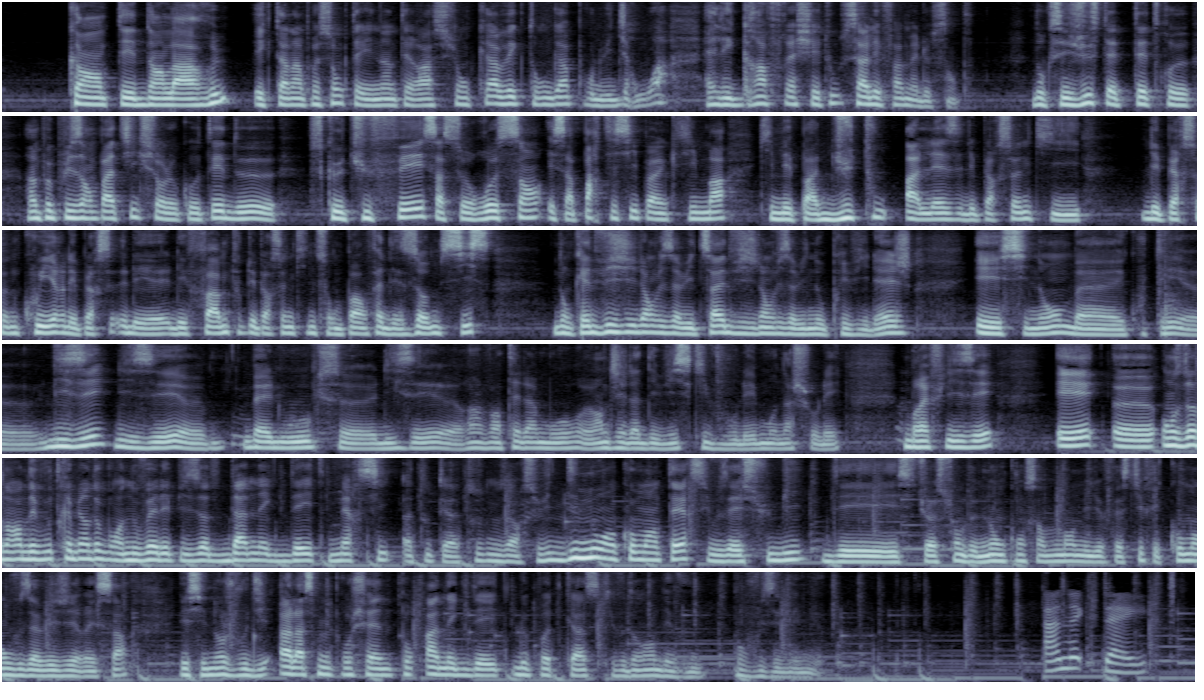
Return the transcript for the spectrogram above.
quand tu es dans la rue et que tu as l'impression que tu as une interaction qu'avec ton gars pour lui dire Waouh, elle est grave fraîche et tout. Ça, les femmes, elles le sentent. Donc c'est juste être peut-être un peu plus empathique sur le côté de ce que tu fais, ça se ressent et ça participe à un climat qui met pas du tout à l'aise les personnes qui, les personnes queer, les, perso- les, les femmes, toutes les personnes qui ne sont pas en fait des hommes cis. Donc être vigilant vis-à-vis de ça, être vigilant vis-à-vis de nos privilèges. Et sinon, bah, écoutez, euh, lisez, lisez euh, Bell Hooks, euh, lisez euh, Réinventer l'amour, euh, Angela Davis, qui voulez, Mona Chollet. Bref, lisez. Et euh, on se donne rendez-vous très bientôt pour un nouvel épisode d'Anecdate. Merci à toutes et à tous de nous avoir suivis. Dites-nous en commentaire si vous avez subi des situations de non-consentement au milieu festif et comment vous avez géré ça. Et sinon, je vous dis à la semaine prochaine pour Anecdate, le podcast qui vous donne rendez-vous pour vous aimer mieux. Anecdate.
